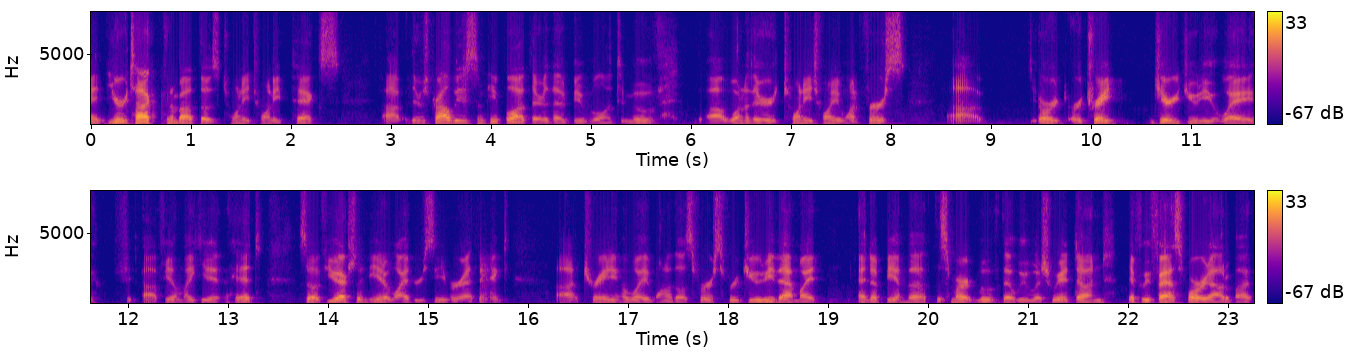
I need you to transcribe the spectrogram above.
And you're talking about those 2020 picks. Uh, there's probably some people out there that would be willing to move uh, one of their 2021 firsts uh, or or trade Jerry Jeudy away, uh, feeling like he didn't hit. So if you actually need a wide receiver, I think uh, trading away one of those firsts for Jeudy that might end up being the the smart move that we wish we had done if we fast forward out about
